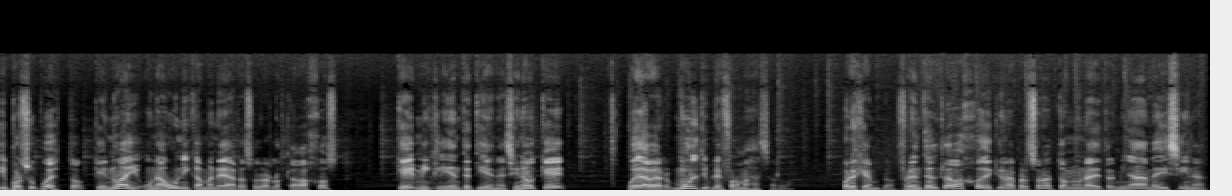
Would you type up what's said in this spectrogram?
Y por supuesto que no hay una única manera de resolver los trabajos que mi cliente tiene, sino que puede haber múltiples formas de hacerlo. Por ejemplo, frente al trabajo de que una persona tome una determinada medicina,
